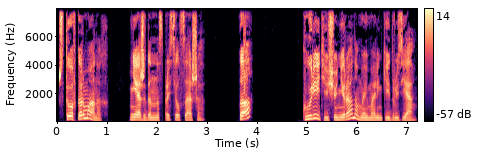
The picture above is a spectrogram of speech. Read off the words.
«Что в карманах?» Неожиданно спросил Саша. А? Курить еще не рано, мои маленькие друзья,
